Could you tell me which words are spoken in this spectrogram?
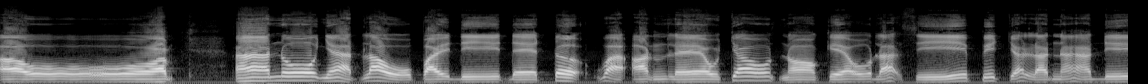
เอานุญาตเล่าไปดีเดเตอว่าอันแล้วเจ้าหนอแก้วละสีพิจารณาดี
